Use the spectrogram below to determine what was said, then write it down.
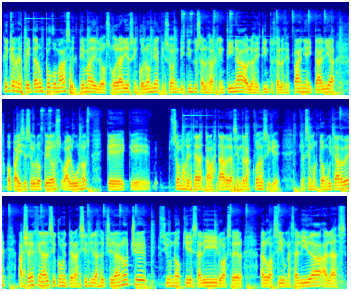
que hay que respetar un poco más el tema de los horarios en Colombia, que son distintos a los de Argentina o los distintos a los de España, Italia o países europeos o algunos, que, que somos de estar hasta más tarde haciendo las cosas y que, hacemos todo muy tarde. Allá en general se come entre las 7 y las 8 de la noche. Si uno quiere salir o hacer algo así, una salida, a las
